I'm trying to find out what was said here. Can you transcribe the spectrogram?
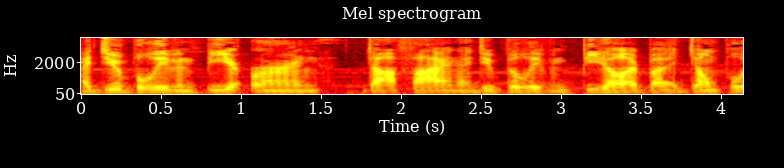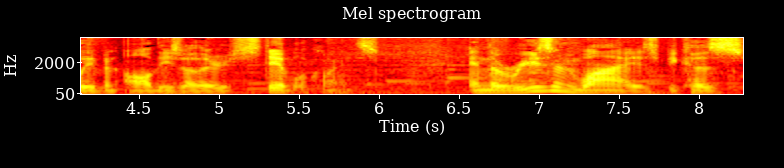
I do believe in BEarn.fi and I do believe in B dollar, but I don't believe in all these other stablecoins. And the reason why is because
